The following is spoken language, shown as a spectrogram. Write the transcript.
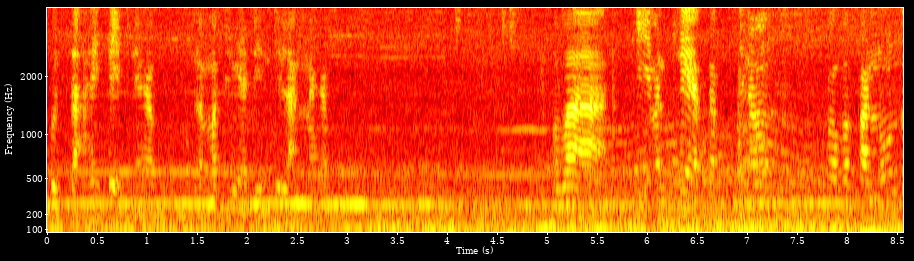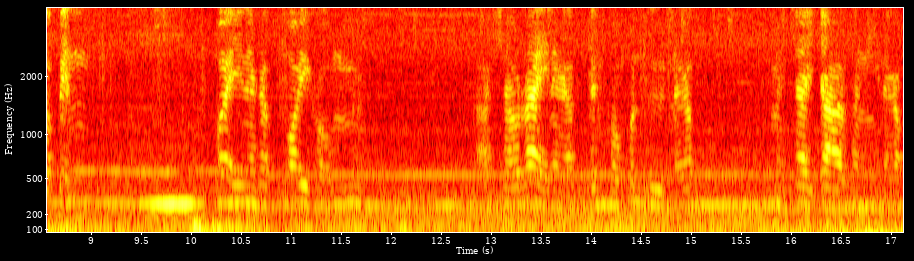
ขุดสระให้เสร็จนะครับ แล้วมาเคลียร์ดินทีหลังนะครับ เพราะว่าที่มันแคบครับพี่น้องเพราะว่าฝั่งนู้นก็เป็นอ้อยนะครับอ้อยของ ชาวไร่นะครับ เป็นของคนอื่นนะครับ ไม่ใช่เจ้าทางนี้นะครับ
